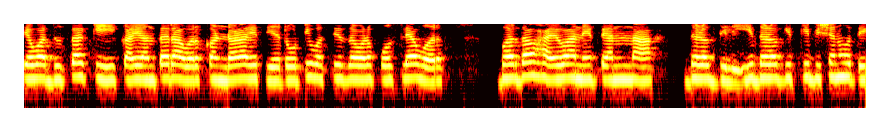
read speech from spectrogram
तेव्हा दुचाकी काही अंतरावर कंडाळा येथे रोटी वस्तीजवळ पोहोचल्यावर भरधाव हायवाने त्यांना धडक दिली. ही धडक इतकी भीषण होती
